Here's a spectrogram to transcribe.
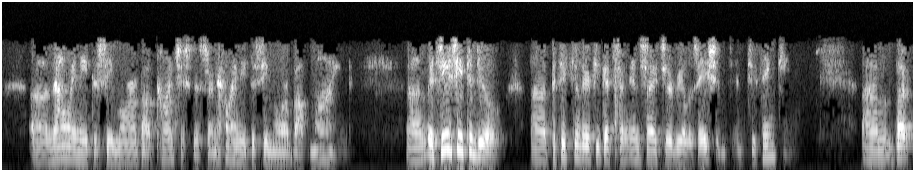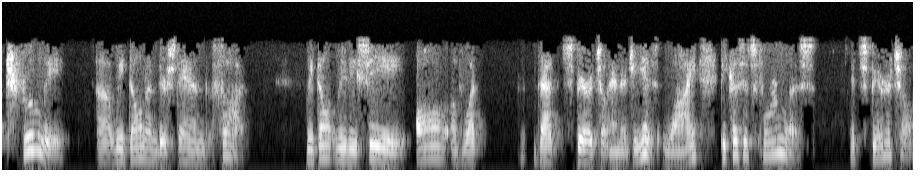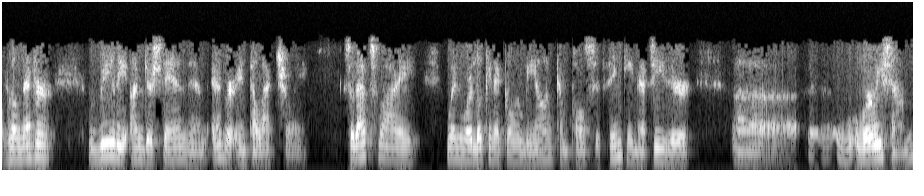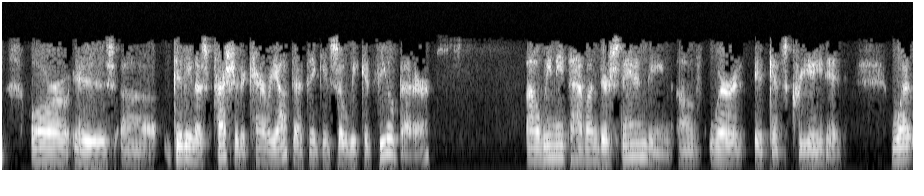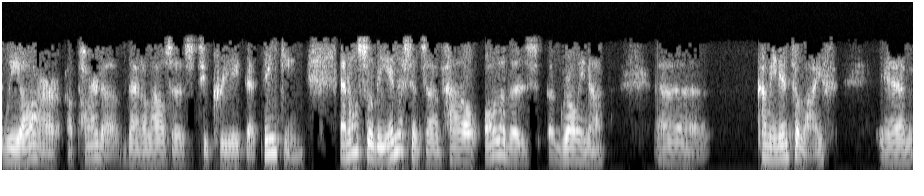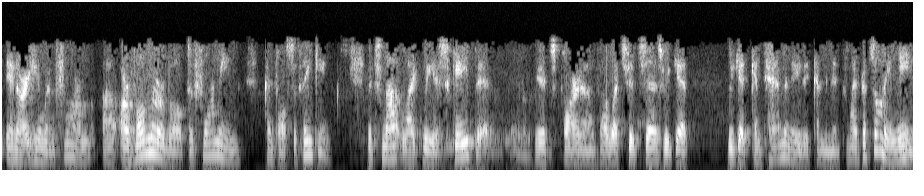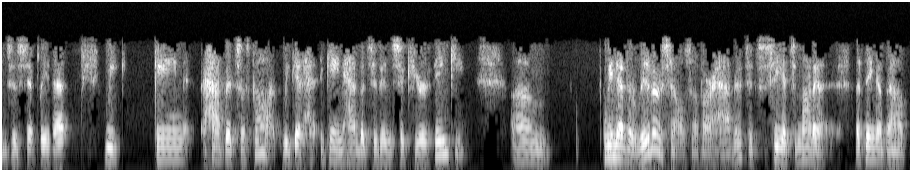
uh, now I need to see more about consciousness, or now I need to see more about mind. Um, it's easy to do, uh, particularly if you get some insights or realizations into thinking. Um, but truly, uh, we don't understand thought. We don't really see all of what that spiritual energy is. Why? Because it's formless. It's spiritual. We'll never really understand them ever intellectually. So that's why when we're looking at going beyond compulsive thinking, that's either uh, worrisome or is uh, giving us pressure to carry out that thinking so we could feel better. Uh, we need to have understanding of where it gets created what we are a part of that allows us to create that thinking. And also the innocence of how all of us uh, growing up, uh, coming into life and in our human form uh, are vulnerable to forming compulsive thinking. It's not like we escape it. It's part of uh, what Sid says we get we get contaminated coming into life. That's all he means is simply that we gain habits of thought. We get gain habits of insecure thinking. Um, we never rid ourselves of our habits. It's see, it's not a a thing about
